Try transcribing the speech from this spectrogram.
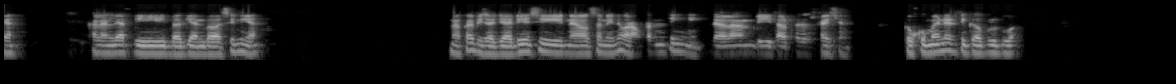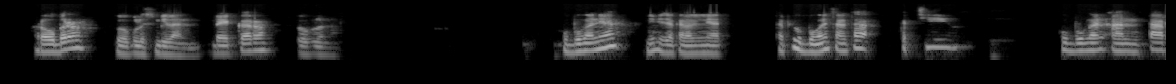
Ya. Kalian lihat di bagian bawah sini ya. Maka bisa jadi si Nelson ini orang penting nih dalam digital preservation. Dokumennya ada 32. Rober 29. Baker 26. Hubungannya, ini bisa kalian lihat. Tapi hubungannya ternyata kecil. hubungan antar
